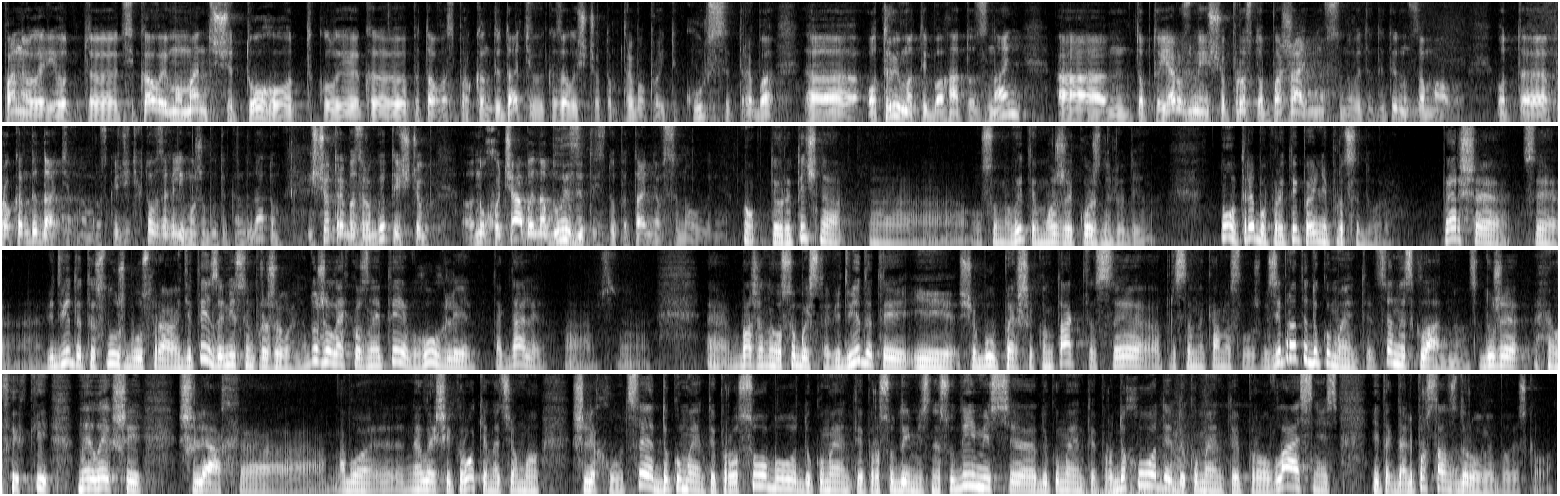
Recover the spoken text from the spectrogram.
Пане Валерій, от е, цікавий момент ще того, от коли я питав вас про кандидатів, ви казали, що там треба пройти курси, треба е, отримати багато знань. М, тобто я розумію, що просто бажання всиновити дитину замало. От е, про кандидатів нам розкажіть, хто взагалі може бути кандидатом, і що треба зробити, щоб е, ну, хоча б наблизитись до питання всиновлення. Ну, теоретично е, усиновити може кожна людина. Ну, треба пройти певні процедури. Перше це е, відвідати службу у справах дітей за місцем проживання. Дуже легко знайти в Гуглі і так далі. Е, бажано особисто відвідати і щоб був перший контакт з представниками служби. Зібрати документи це не складно, це дуже легкий, найлегший шлях е, або е, найлегші кроки на цьому шляху. Це документи про особу, документи про судимість, несудимість, документи про доходи, документи про власність і так далі, про стан здоров'я обов'язково.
